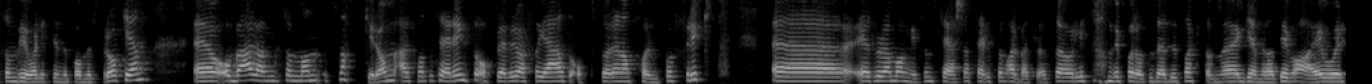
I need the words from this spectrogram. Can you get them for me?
som vi var litt inne på med språk igjen. og hver gang som man snakker om automatisering, så opplever i hvert fall jeg at det oppstår en form for frykt. Jeg tror det er mange som ser seg selv som arbeidsløse, og litt sånn i forhold til det du snakket om med generativ AI, hvor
